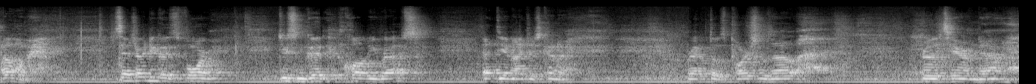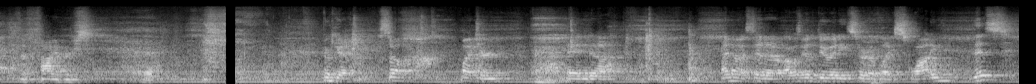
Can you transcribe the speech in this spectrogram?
Oh man. So I tried to go form, do some good quality reps. At the end, I just kind of rep those partials out, really tear them down, the fibers. Okay, so my turn. And uh, I know I said uh, I was gonna do any sort of like squatting. This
